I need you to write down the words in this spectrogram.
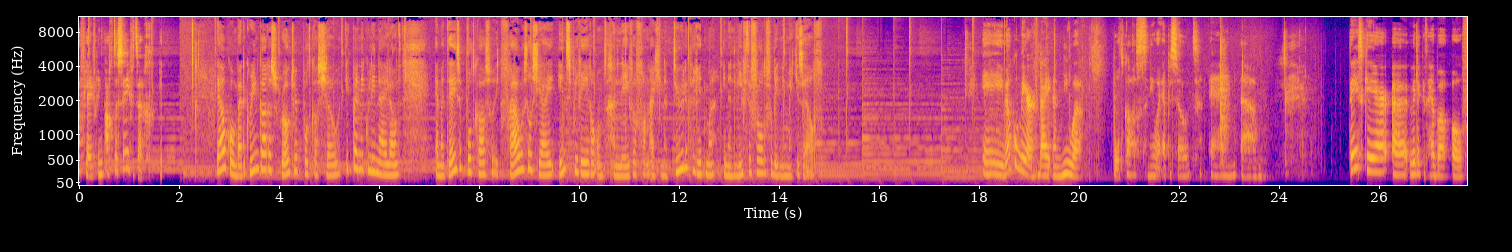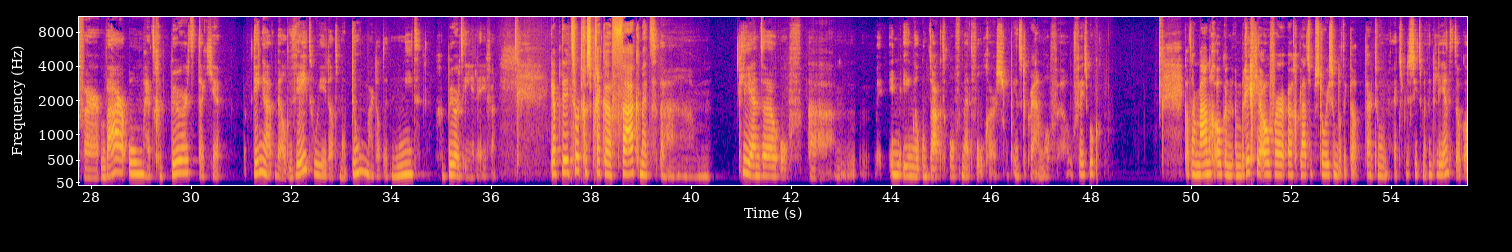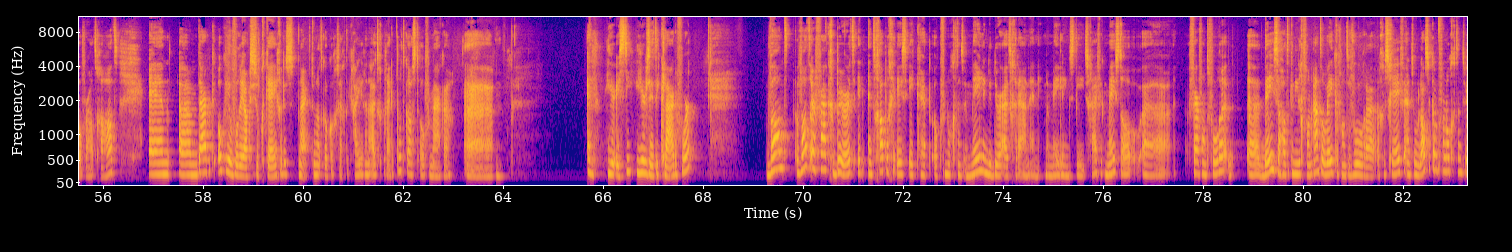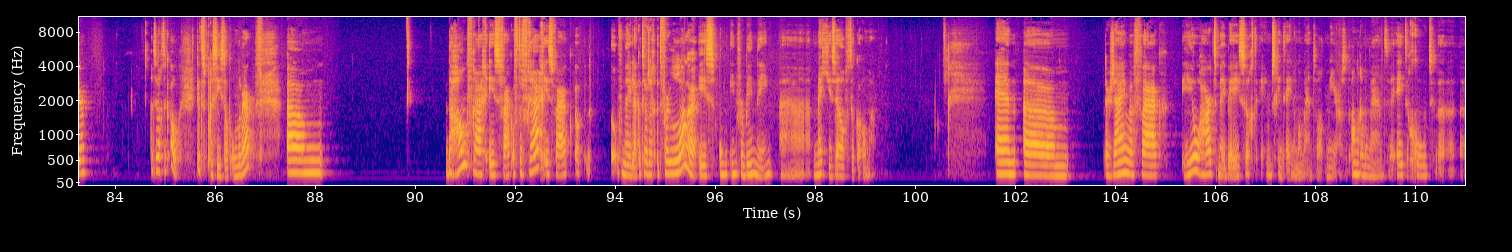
aflevering 78. Welkom bij de Green Goddess Roadtrip Podcast Show. Ik ben Nicoline Nijland en met deze podcast wil ik vrouwen zoals jij inspireren om te gaan leven vanuit je natuurlijke ritme in een liefdevolle verbinding met jezelf. Hey, welkom weer bij een nieuwe podcast, nieuwe episode. En um, deze keer uh, wil ik het hebben over waarom het gebeurt dat je dingen wel weet hoe je dat moet doen, maar dat het niet gebeurt in je leven. Ik heb dit soort gesprekken vaak met uh, cliënten of uh, in e-mailcontact of met volgers op Instagram of uh, op Facebook. Ik had daar maandag ook een, een berichtje over uh, geplaatst op stories, omdat ik dat, daar toen expliciet met een cliënt het ook over had gehad. En um, daar heb ik ook heel veel reacties op gekregen. Dus nou ja, toen had ik ook al gezegd, ik ga hier een uitgebreide podcast over maken. Uh, en hier is die, hier zit ik klaar ervoor. Want wat er vaak gebeurt, en het grappige is, ik heb ook vanochtend een mailing de deur uitgedaan. En mijn mailings die schrijf ik meestal uh, ver van tevoren. Uh, deze had ik in ieder geval een aantal weken van tevoren geschreven. En toen las ik hem vanochtend weer. En toen dacht ik, oh, dit is precies dat onderwerp. Um, de hamvraag is vaak, of de vraag is vaak, of nee, laat ik het zo zeggen, het verlangen is om in verbinding uh, met jezelf te komen. En um, daar zijn we vaak heel hard mee bezig. Misschien het ene moment wat meer als het andere moment. We eten goed. We, uh,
